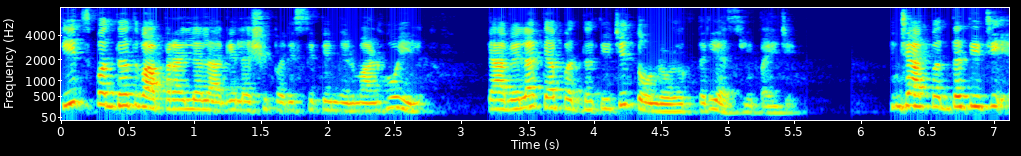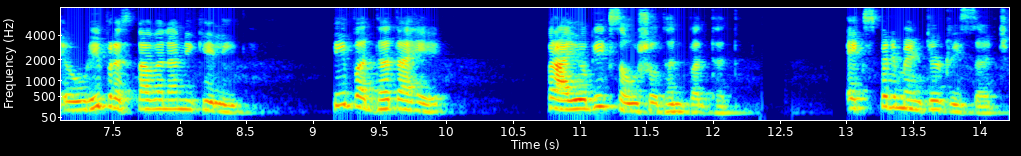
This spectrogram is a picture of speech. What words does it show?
हीच पद्धत वापरायला लागेल अशी परिस्थिती निर्माण होईल त्यावेळेला त्या पद्धतीची तोंड ओळख तरी असली पाहिजे. ज्या पद्धतीची एवढी प्रस्तावना मी केली ती पद्धत आहे प्रायोगिक संशोधन पद्धत. एक्सपेरिमेंटल रिसर्च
